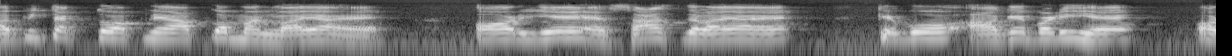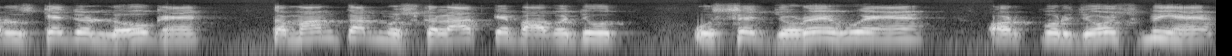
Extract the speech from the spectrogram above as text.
अभी तक तो अपने आप को मनवाया है और ये एहसास दिलाया है कि वो आगे बढ़ी है और उसके जो लोग हैं, तमाम तर मुश्किल के बावजूद उससे जुड़े हुए हैं और पुरजोश भी हैं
